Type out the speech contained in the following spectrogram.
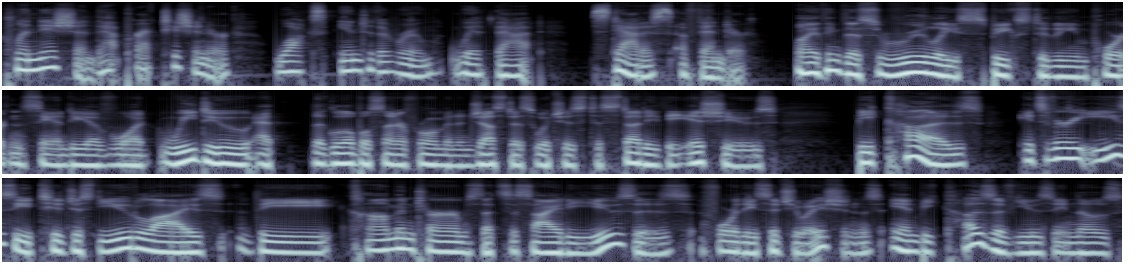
clinician, that practitioner walks into the room with that status offender? I think this really speaks to the importance, Sandie, of what we do at the Global Center for Women and Justice, which is to study the issues, because it's very easy to just utilize the common terms that society uses for these situations. And because of using those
